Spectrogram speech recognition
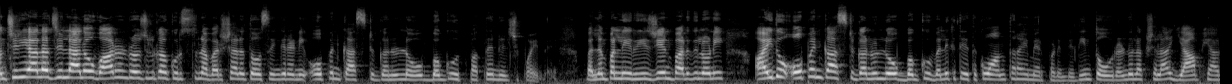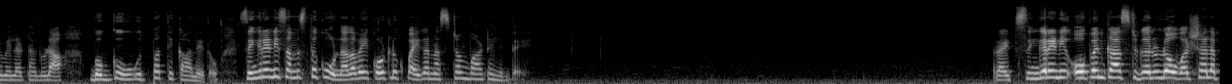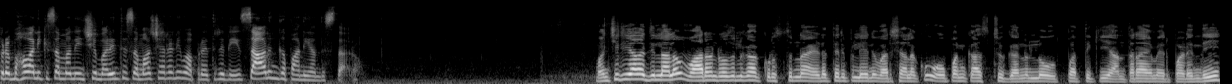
మంచిర్యాల జిల్లాలో వారం రోజులుగా కురుస్తున్న వర్షాలతో సింగరేణి ఓపెన్ కాస్ట్ గనుల్లో బొగ్గు ఉత్పత్తి నిలిచిపోయింది. బెల్లంపల్లి రీజియన్ పరిధిలోని ఐదు ఓపెన్ కాస్ట్ గనుల్లో బొగ్గు వెలికితీతకు అంతరాయం ఏర్పడింది. దీంతో రెండు లక్షల యాభై ఆరు వేల టన్నుల బొగ్గు ఉత్పత్తి కాలేదు. సింగరేణి సంస్థకు నలభై కోట్లకు పైగా నష్టం వాటిల్లింది. రైట్ సింగరేణి ఓపెన్ కాస్ట్ గనుల్లో వర్షాల ప్రభావానికి సంబంధించి మరింత సమాచారాన్ని మా ప్రతినిధి సారంగపాణి అందిస్తారు. మంచిర్యాల జిల్లాలో వారం రోజులుగా కురుస్తున్న ఎడతెరిపి లేని వర్షాలకు ఓపెన్ కాస్ట్ గనుల్లో ఉత్పత్తికి అంతరాయం ఏర్పడింది.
